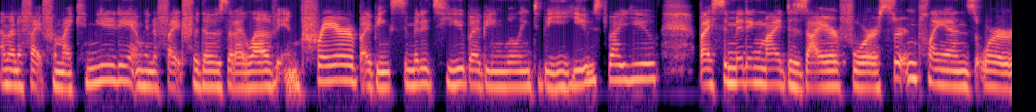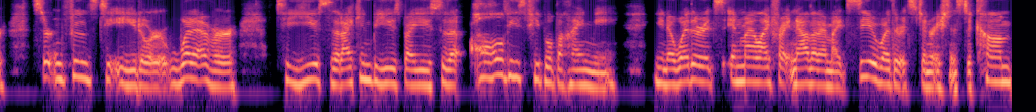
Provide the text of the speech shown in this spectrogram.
I'm going to fight for my community. I'm going to fight for those that I love in prayer by being submitted to you, by being willing to be used by you, by submitting my desires desire for certain plans or certain foods to eat or whatever to you so that I can be used by you so that all these people behind me, you know, whether it's in my life right now that I might see or whether it's generations to come,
